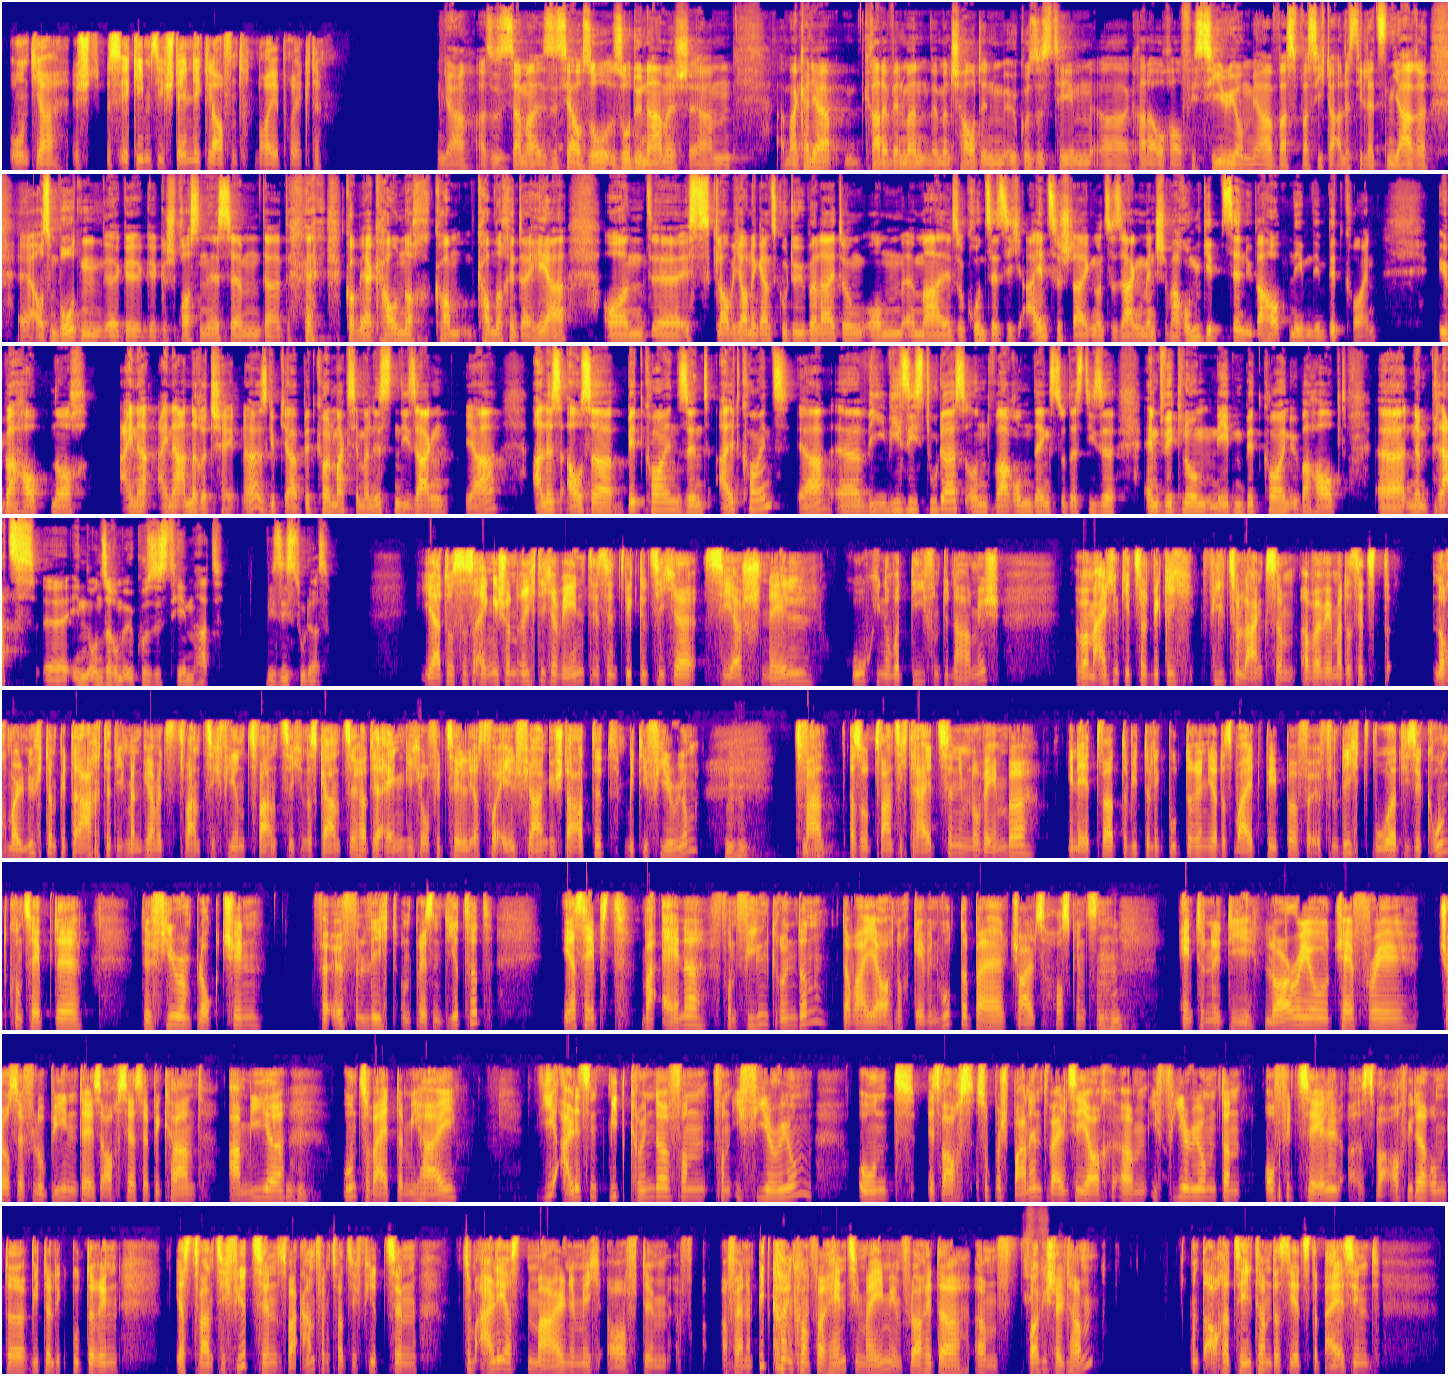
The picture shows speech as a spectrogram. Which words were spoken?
Und ja, es, es ergeben sich ständig laufend neue Projekte. Ja, also ich sag mal, es ist ja auch so, so dynamisch. Ähm, man kann ja, gerade wenn man, wenn man schaut im Ökosystem, äh, gerade auch auf Ethereum, ja, was, was sich da alles die letzten Jahre äh, aus dem Boden äh, gesprossen ist, ähm, da, da kommt man ja kaum noch, kaum, kaum noch hinterher. Und äh, ist, glaube ich, auch eine ganz gute Überleitung, um äh, mal so grundsätzlich einzusteigen und zu sagen, Mensch, warum gibt's denn überhaupt neben dem Bitcoin überhaupt noch eine, eine andere Chain. Ne? Es gibt ja Bitcoin-Maximalisten, die sagen, ja, alles außer Bitcoin sind Altcoins. Ja, äh, wie, wie siehst du das und warum denkst du, dass diese Entwicklung neben Bitcoin überhaupt äh, einen Platz äh, in unserem Ökosystem hat? Wie siehst du das? Ja, du hast es eigentlich schon richtig erwähnt. Es entwickelt sich ja sehr schnell, hoch innovativ und dynamisch. Aber manchen geht es halt wirklich viel zu langsam. Aber wenn man das jetzt nochmal nüchtern betrachtet, ich meine, wir haben jetzt 2024 und das Ganze hat ja eigentlich offiziell erst vor elf Jahren gestartet mit Ethereum. Mhm. Zwar, also 2013 im November in etwa hat der Vitalik Buterin ja das White Paper veröffentlicht, wo er diese Grundkonzepte der Ethereum Blockchain veröffentlicht und präsentiert hat. Er selbst war einer von vielen Gründern. Da war ja auch noch Gavin Wood dabei, Charles Hoskinson, mhm. Anthony Di Lorio, Jeffrey Joseph Lubin, der ist auch sehr, sehr bekannt, Amir mhm. und so weiter, Mihai. Die alle sind Mitgründer von, von Ethereum und es war auch super spannend, weil sie auch ähm, Ethereum dann offiziell, es war auch wiederum der Vitalik Buterin, erst 2014, das war Anfang 2014, zum allerersten Mal nämlich auf, dem, auf einer Bitcoin-Konferenz in Miami in Florida ähm, vorgestellt haben und auch erzählt haben, dass sie jetzt dabei sind,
